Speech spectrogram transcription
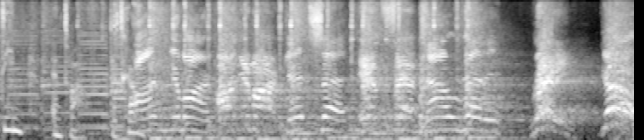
10 en 12. Tot gauw. On your mark. On your mark. Get set. Get set. Now ready. Ready. Go.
